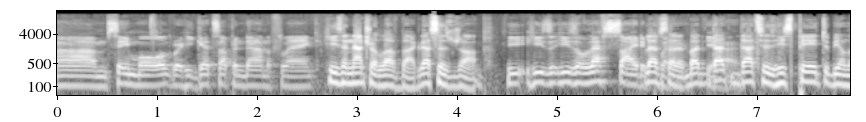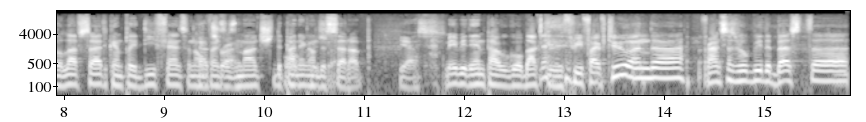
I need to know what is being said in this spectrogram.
um, same mold, where he gets up and down the flank. He's a natural left back. That's his job. He, he's a, he's a left-sided Left player. sided. But Yeah. that that's his, he's paid to be on the left side, can play defense and That's offense as much, depending on the push up. setup. yes. Maybe the impact will go back to the 3 5 2, and uh, Francis will be the best uh,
